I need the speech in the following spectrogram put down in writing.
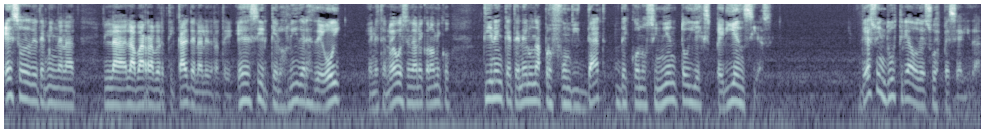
Eso determina la, la, barra vertical de la letra T. Es decir, que los líderes de hoy, en este nuevo escenario económico, tienen que tener una profundidad de conocimiento y experiencias de su industria o de su especialidad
